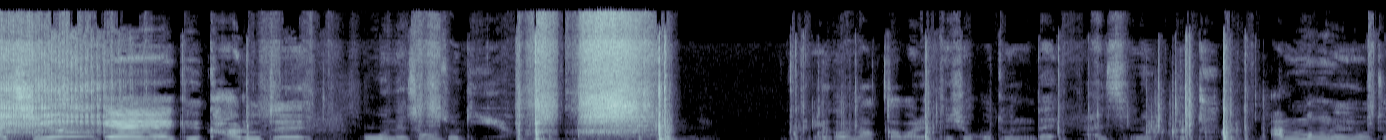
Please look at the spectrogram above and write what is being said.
아, 지우개 그 가루들 모으는 청소기예요. 이건 아까 말했듯이 호두인데 안 쓰는 호두. 안 먹는 호두.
